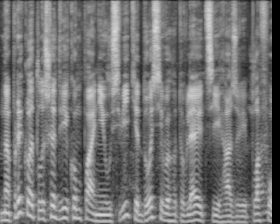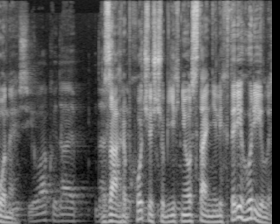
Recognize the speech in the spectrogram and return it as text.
Наприклад, лише дві компанії у світі досі виготовляють ці газові плафони. Загреб хоче, щоб їхні останні ліхтарі горіли.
